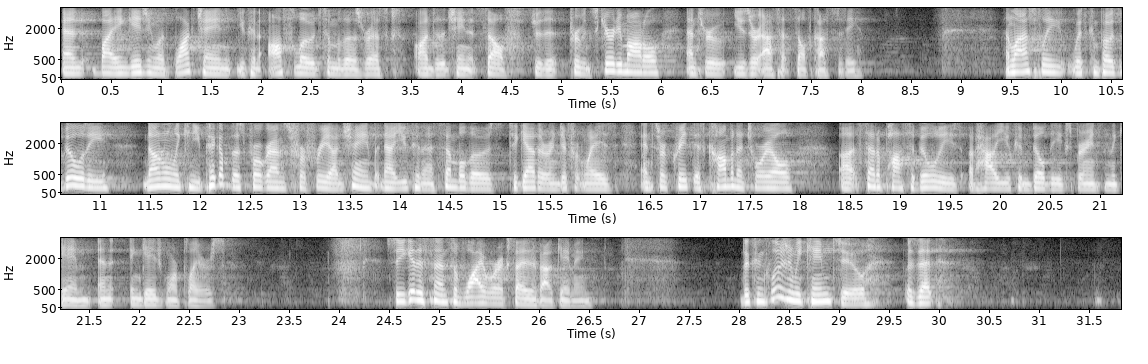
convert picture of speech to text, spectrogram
And by engaging with blockchain, you can offload some of those risks onto the chain itself through the proven security model and through user asset self custody. And lastly, with composability, not only can you pick up those programs for free on chain, but now you can assemble those together in different ways and sort of create this combinatorial uh, set of possibilities of how you can build the experience in the game and engage more players. So you get a sense of why we're excited about gaming. The conclusion we came to was that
